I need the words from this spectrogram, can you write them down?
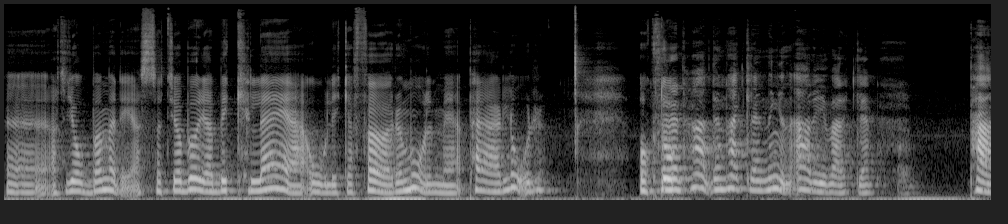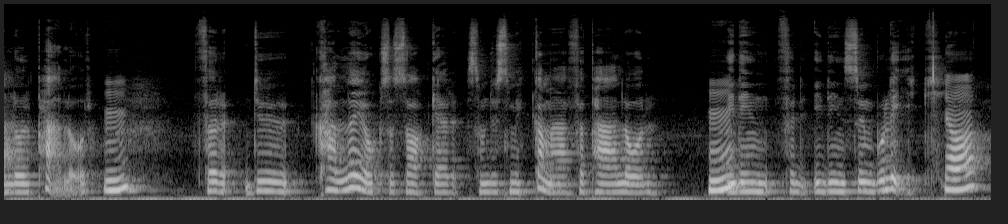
Eh, att jobba med det. Så att jag börjar beklä olika föremål med pärlor. Och då, den här, den här klänningen är ju verkligen pärlor, pärlor. mm, För du kallar ju också saker som du smyckar med för pärlor mm. i, din, för, i din symbolik. Ja,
